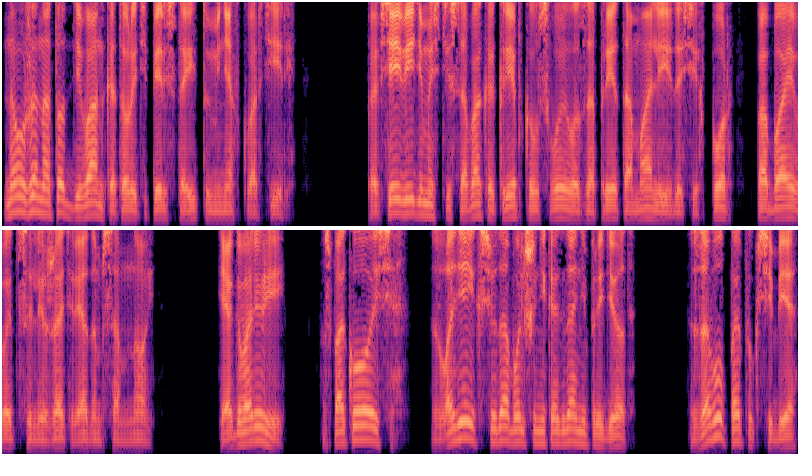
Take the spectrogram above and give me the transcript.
но уже на тот диван, который теперь стоит у меня в квартире. По всей видимости, собака крепко усвоила запрет Амалии и до сих пор побаивается лежать рядом со мной. Я говорю ей, успокойся, злодейка сюда больше никогда не придет. Зову Пеппу к себе,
